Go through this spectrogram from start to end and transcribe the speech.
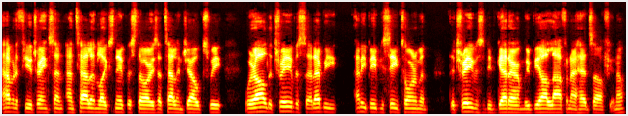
having a few drinks, and, and telling like snooker stories or telling jokes. We we're all the three of us at every any BBC tournament. The three of us would be together and we'd be all laughing our heads off. You know.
